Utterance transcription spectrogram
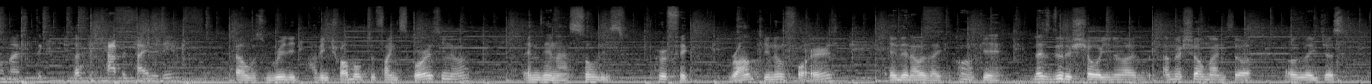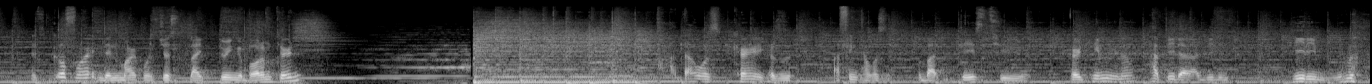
almost decapitated him. I was really having trouble to find scores, you know. And then I saw this perfect ramp, you know, for airs. And then I was like, oh, okay, let's do the show, you know. I'm, I'm a showman, so I was like, just let's go for it. And then Marc was just like doing a bottom turn. Ah, That was scary because I think I was about this to hurt him, you know. Happy that I didn't hit him, you know.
